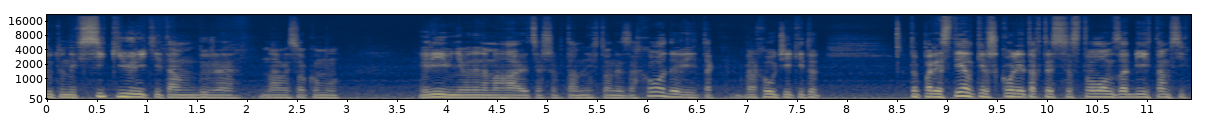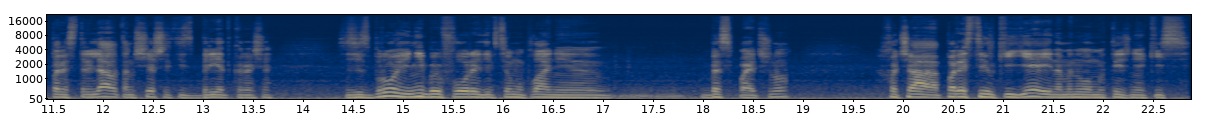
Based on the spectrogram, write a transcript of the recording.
Тут у них security там дуже на високому рівні вони намагаються, щоб там ніхто не заходив. І так, враховуючи, які тут то перестрілки в школі, то хтось зі стволом забіг, там всіх перестріляв, там ще щось якийсь бред, коротше. Зі зброєю, ніби в Флориді в цьому плані е, безпечно. Хоча перестрілки є, і на минулому тижні якийсь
